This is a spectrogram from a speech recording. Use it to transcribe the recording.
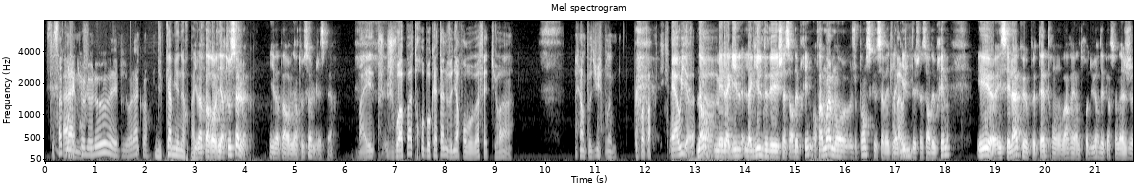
C'est ça qu'on aime. Que le le, et puis voilà, quoi. Du camionneur pike. Il va pas revenir tout seul. Il va pas revenir tout seul, j'espère. Bah, je vois pas trop Bo-Katan venir pour Boba Fett, tu vois. un peu du pourquoi pas Et ah oui. Euh, non, euh, mais la guilde, la guilde des chasseurs de primes. Enfin, moi, moi, je pense que ça va être la ah bah guilde des chasseurs de primes. Et, euh, et c'est là que peut-être on va réintroduire des personnages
